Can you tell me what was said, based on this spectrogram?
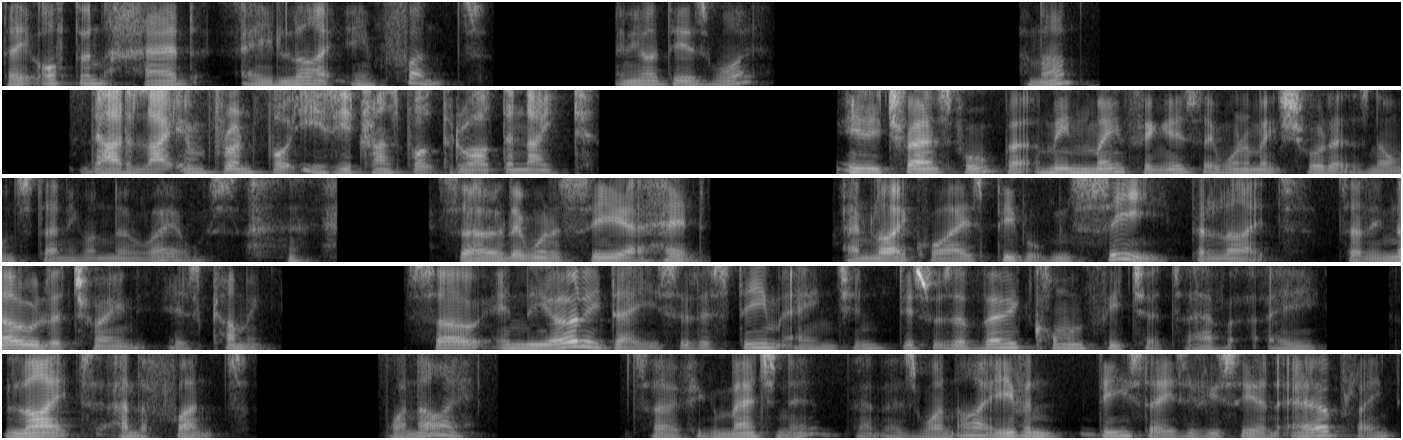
they often had a light in front. Any ideas why? Hanan? They had a light in front for easy transport throughout the night. Easy transport, but I mean, main thing is they want to make sure that there's no one standing on the rails. so they want to see ahead. And likewise, people can see the light, so they know the train is coming. So, in the early days of the steam engine, this was a very common feature to have a light at the front, one eye. So, if you can imagine it, that there's one eye. Even these days, if you see an airplane,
